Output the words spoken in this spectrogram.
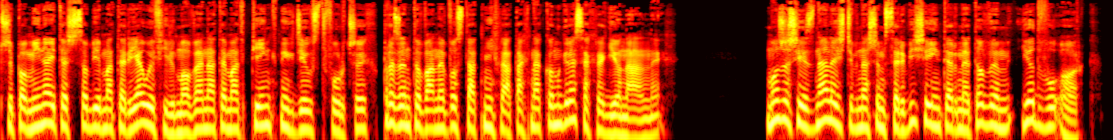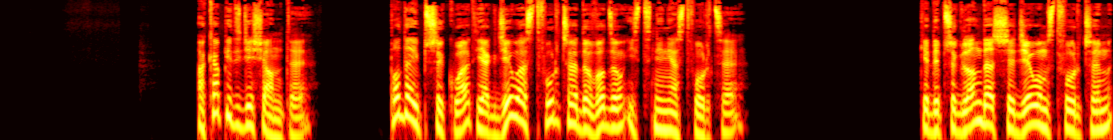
Przypominaj też sobie materiały filmowe na temat pięknych dzieł stwórczych prezentowane w ostatnich latach na kongresach regionalnych. Możesz je znaleźć w naszym serwisie internetowym jw.org. Akapit 10. Podaj przykład, jak dzieła stwórcze dowodzą istnienia Stwórcy. Kiedy przyglądasz się dziełom stwórczym,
